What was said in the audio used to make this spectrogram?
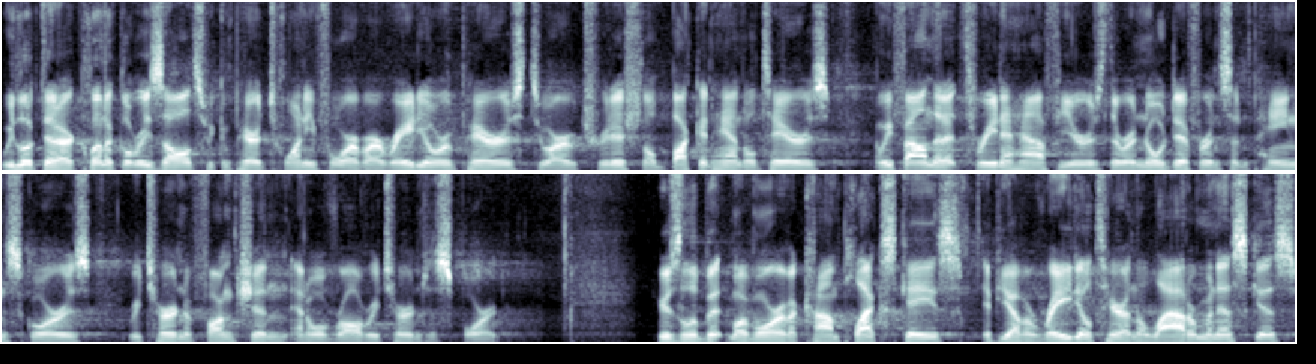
We looked at our clinical results. We compared 24 of our radial repairs to our traditional bucket handle tears, and we found that at three and a half years, there were no difference in pain scores, return to function, and overall return to sport. Here's a little bit more of a complex case. If you have a radial tear in the lateral meniscus,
